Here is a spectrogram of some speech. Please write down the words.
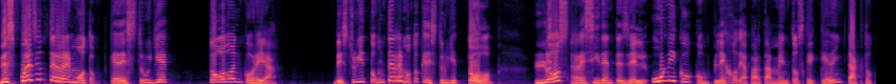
Después de un terremoto que destruye todo en Corea, destruye todo, un terremoto que destruye todo, los residentes del único complejo de apartamentos que quede intacto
